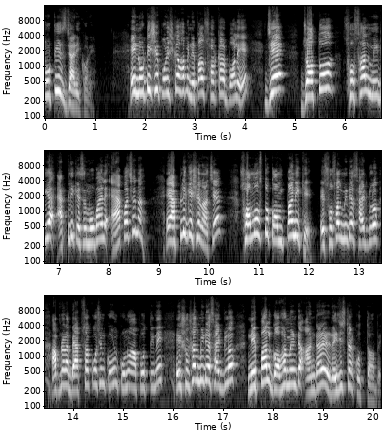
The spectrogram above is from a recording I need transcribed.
নোটিশ জারি করে। এই নোটিশে পরিষ্কারভাবে নেপাল সরকার বলে যে যত সোশ্যাল মিডিয়া অ্যাপ্লিকেশন, মোবাইলে অ্যাপ আছে না, এই অ্যাপ্লিকেশন আছে, সমস্ত কোম্পানিকে, এই সোশ্যাল মিডিয়া সাইটগুলো আপনারা ব্যবসা করছেন, করুন, কোনো আপত্তি নেই, এই সোশ্যাল মিডিয়া সাইটগুলো নেপাল গভর্নমেন্টের আন্ডারে রেজিস্টার করতে হবে।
